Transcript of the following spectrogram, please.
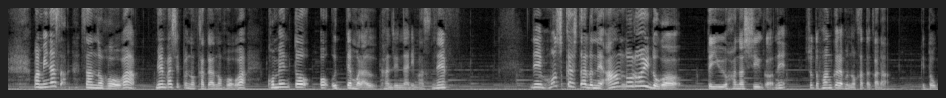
まあ皆さん、さんの方は、メンバーシップの方の方は、コメントを打ってもらう感じになりますね。で、もしかしたらね、アンドロイドが、っていう話がね、ちょっとファンクラブの方から、えっと、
